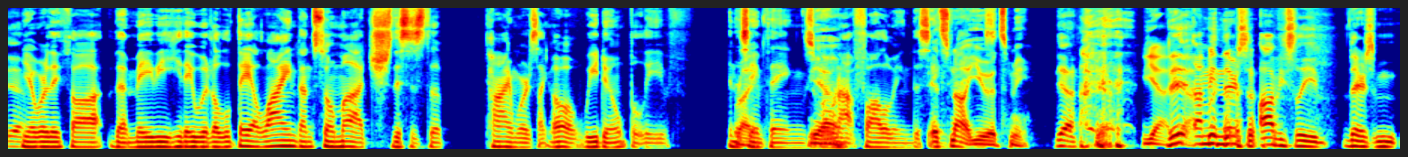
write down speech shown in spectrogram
Yeah. Yeah, where they thought that maybe he- they would al- they aligned on so much. This is the time where it's like, oh, we don't believe in the Right. same things. Or Yeah. we're not following the same. It's not you, it's me. Yeah. Yeah, Thi- yeah. I mean, there's obviously there's m-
